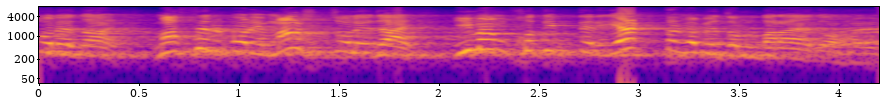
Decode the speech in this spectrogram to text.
চলে যায়, মাসের পরে মাস চলে যায়, ইমাম খতিবদের এক টাকা বেতন বাড়ায় দেওয়া হয়।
